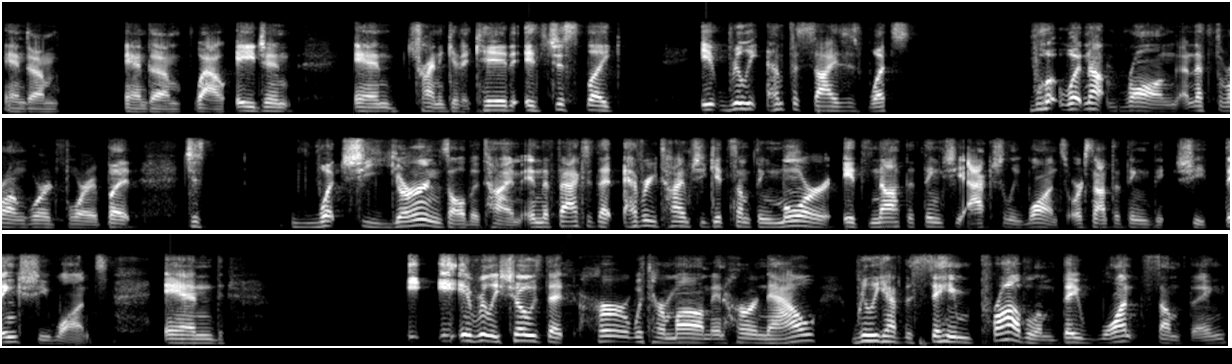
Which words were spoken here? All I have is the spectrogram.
and um and um wow agent and trying to get a kid, it's just like it really emphasizes what's what what not wrong, and that's the wrong word for it, but just what she yearns all the time. And the fact is that every time she gets something more, it's not the thing she actually wants, or it's not the thing that she thinks she wants. And it, it really shows that her with her mom and her now really have the same problem. They want something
